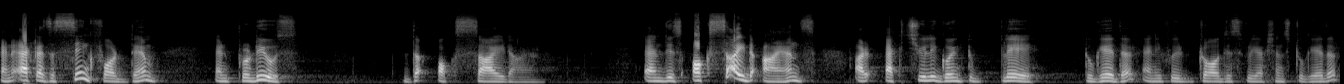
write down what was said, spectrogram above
and act as a sink for them and produce the oxide ion. And these oxide ions are actually going to play together and if we draw these reactions together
